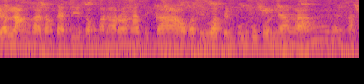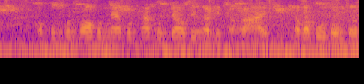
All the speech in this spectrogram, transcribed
ย้อนหลังค่ะ ตั้งแต่ปี 2559 ก็ถือว่าเป็นบุญกุศลอย่างหลายเลยค่ะ ขอบคุณคุณพ่อคุณแม่คุณพระคุณเจ้าสิ่งศักดิ์สิดทั้งหลาย แล้วก็ผู้ส่งเสริม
